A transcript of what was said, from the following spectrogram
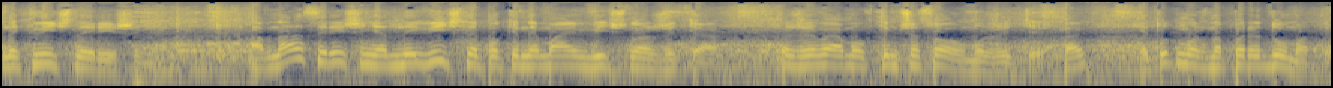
У них вічне рішення. А в нас рішення не вічне, поки не маємо вічного життя. Ми живемо в тимчасовому житті. Так? І тут можна передумати.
